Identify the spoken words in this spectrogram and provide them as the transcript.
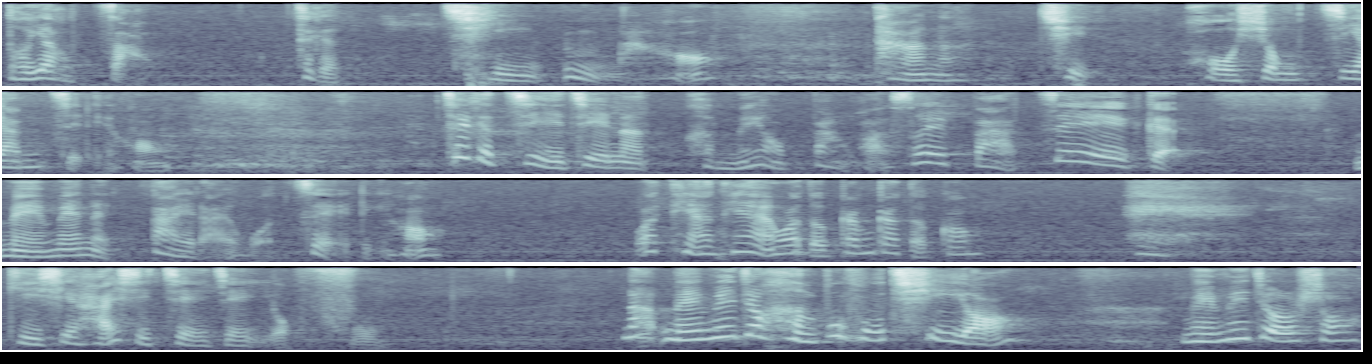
都要找这个亲母嘛，哈，她呢去互相讲解哈。这个姐姐呢很没有办法，所以把这个妹妹呢带来我这里哈。我听听，我都感觉到讲，哎，其实还是姐姐有福。那妹妹就很不服气哦，妹妹就说：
